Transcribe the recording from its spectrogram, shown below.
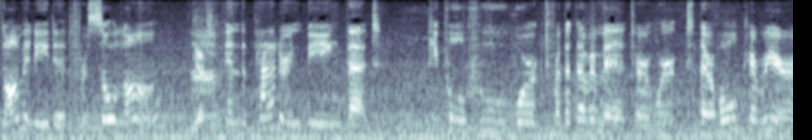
dominated for so long, Yes. um, and the pattern being that people who worked for the government or worked their whole career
